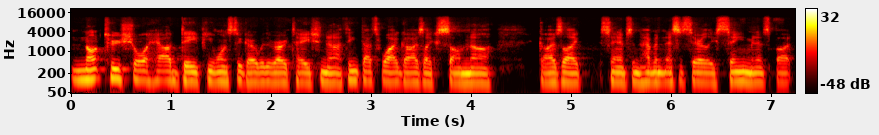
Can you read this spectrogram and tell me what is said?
not too sure how deep he wants to go with the rotation, and I think that's why guys like Sumner, guys like Sampson haven't necessarily seen minutes. But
